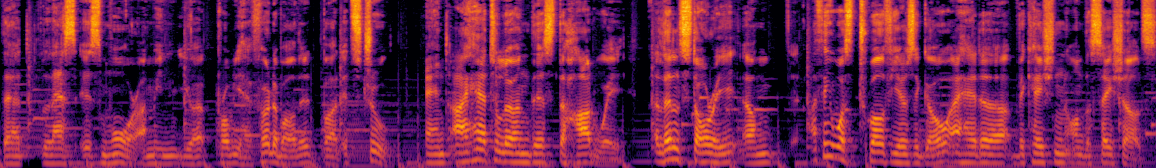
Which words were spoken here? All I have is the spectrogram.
that less is more. I mean, you probably have heard about it, but it's true. And I had to learn this the hard way. A little story, um, I think it was 12 years ago, I had a vacation on the Seychelles.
